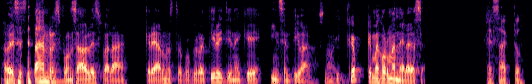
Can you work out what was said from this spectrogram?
a veces tan responsables para crear nuestro propio retiro y tiene que incentivarnos, ¿no? Y qué, qué mejor manera de hacer. Exacto.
